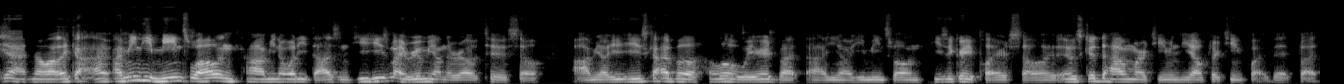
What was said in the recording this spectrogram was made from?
Yeah, no, like I, I mean, he means well, and um, you know what he does, and he, he's my roomie on the road too. So, um, you know, he, he's kind of a, a little weird, but uh, you know, he means well, and he's a great player. So it was good to have him on our team, and he helped our team quite a bit. But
